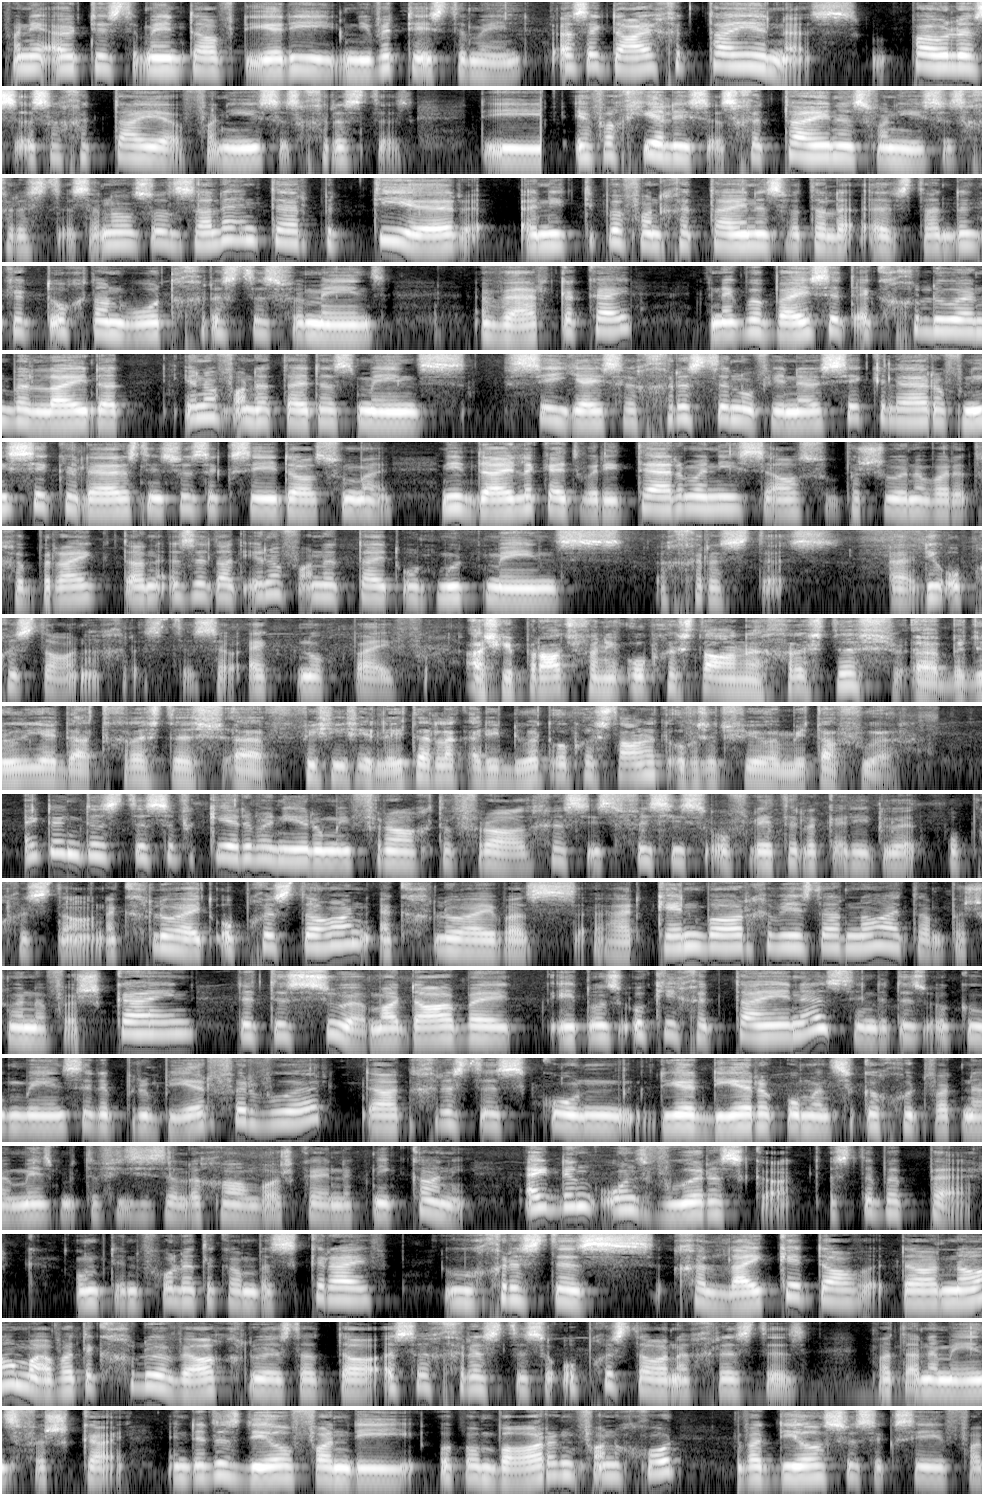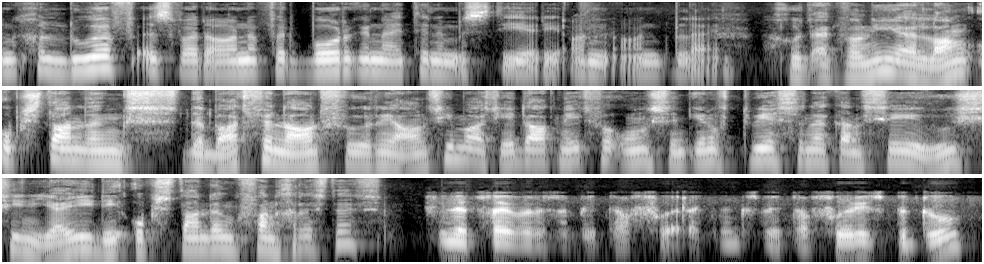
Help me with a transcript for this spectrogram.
van die Ou Testament af deur die Nuwe Testament. As ek daai getuienis, Paulus is 'n getuie van Jesus Christus. Die evangelies is getuienis van Jesus Christus. En ons ons hulle interpreteer in die tipe van getuienis wat hulle is, dan dink ek tog dan word Christus vir mens 'n werklikheid. En ek bewys dit ek glo en bely dat een of ander tyd as mens sê jy's 'n Christen of jy nou sekulêr of nie sekulêr is nie, soos ek sê, daar's vir my nie duidelikheid oor die terme nie selfs vir persone wat dit gebruik, dan is dit dat een of ander tyd ontmoet mens Christus, uh, die opgestane Christus, sou ek nog byvoeg. As jy praat van die opgestane Christus, uh, bedoel jy dat Christus uh, fisies en letterlik uit die dood opgestaan het of is dit vir jou 'n metafoor? Ek dink dis dis 'n verkeerde manier om die vraag te vra. Christus fisies of letterlik uit die dood opgestaan. Ek glo hy het opgestaan. Ek glo hy was herkenbaar geweest daarna, het aan persone verskyn. Dit is so, maar daarbey het ons ook die getuienis en dit is ook hoe mense dit probeer verwoord dat Christus kon deur deure kom en sulke goed wat nou mense met 'n fisiese liggaam waarskynlik nie kan nie. Ek dink ons woordeskat is te beperk om ten volle te kan beskryf hoe Christus gelyk het daar daarna, maar wat ek glo wel glo is dat daar is 'n Christus, 'n opgestane Christus wat aan 'n mens verskyn. En dit is deel van die openbaring van God wat deel soos ek sê van geloof is wat daar 'n verborgenheid en 'n misterie aan aan bly. Goed, ek wil nie 'n lang opstandingsdebat vanaand voer nie, Hansie, maar as jy dalk net vir ons in een of twee sinne kan sê, hoe sien jy die opstanding van Christus? Ek sien dit suiwer as 'n metafoor. Ek dink dit is metafories bedoel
